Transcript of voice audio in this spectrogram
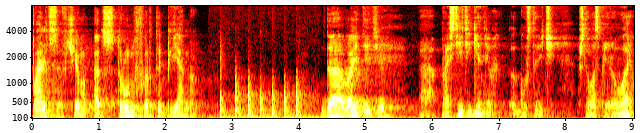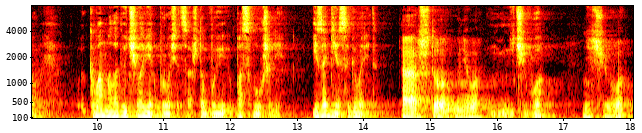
пальцев, чем от струн фортепиано. Да, войдите. А, простите, Генрих Густавич, что вас прерываю. К вам молодой человек просится, чтобы вы послушали. Из Одессы говорит. А что у него? Ничего. Ничего?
